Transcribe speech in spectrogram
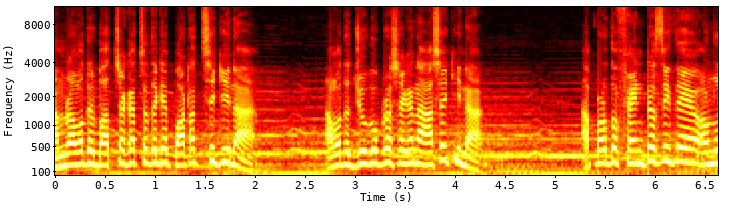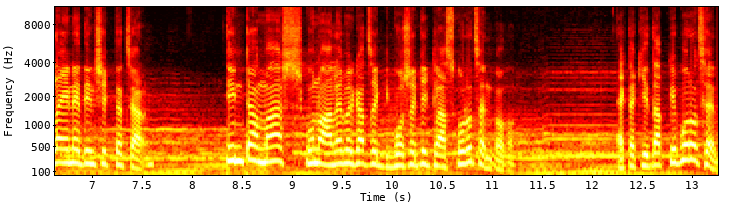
আমরা আমাদের বাচ্চা কাচ্চা থেকে পাঠাচ্ছি কি না? আমাদের যুবকরা সেখানে আসে কি না? আপনারা তো ফ্যান্টাসিতে অনলাইনে দিন শিখতে চান। তিনটা মাস কোনো আলেমের কাছে বসে কি ক্লাস করেছেন কখন? একটা কিতাব কি পড়েছেন?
